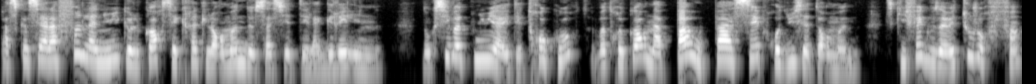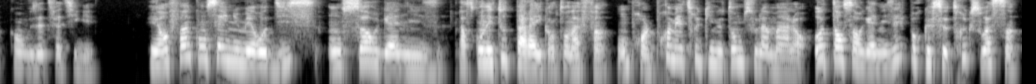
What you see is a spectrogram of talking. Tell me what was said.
Parce que c'est à la fin de la nuit que le corps sécrète l'hormone de satiété, la gréline. Donc si votre nuit a été trop courte, votre corps n'a pas ou pas assez produit cette hormone. Ce qui fait que vous avez toujours faim quand vous êtes fatigué. Et enfin, conseil numéro 10, on s'organise. Parce qu'on est toutes pareilles quand on a faim. On prend le premier truc qui nous tombe sous la main. Alors autant s'organiser pour que ce truc soit sain.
